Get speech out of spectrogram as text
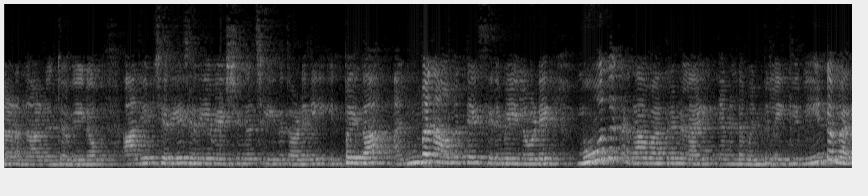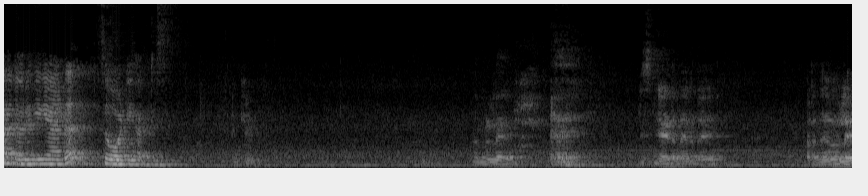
നടനാണ് ടൊവിനോ. ആദ്യം ചെറിയ ചെറിയ വേഷങ്ങൾ ചെയ്തു തുടങ്ങി. ഇപ്പൊ ഇതാ അൻപതാമത്തെ സിനിമയിലൂടെ മൂന്ന് കഥാപാത്രങ്ങളായി ഞങ്ങളുടെ മുൻപിലേക്ക് വീണ്ടും വരാൻ ഒരുങ്ങുകയാണ് Soni vote you have to say Thank you. നമ്മളുടെ പറഞ്ഞ പോലെ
